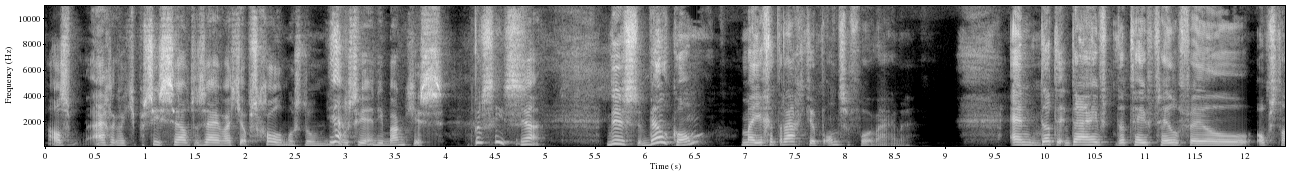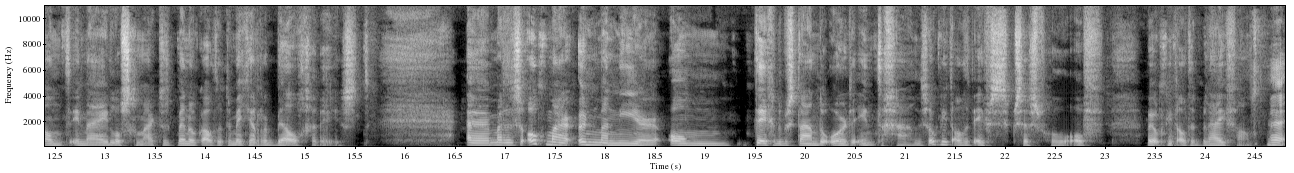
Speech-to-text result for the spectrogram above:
als eigenlijk wat je precies hetzelfde zei wat je op school moest doen. Je Ja. moest weer in die bankjes. Precies. Ja. Dus welkom, maar je gedraagt je op onze voorwaarden. En dat, daar heeft, dat heeft heel veel opstand in mij losgemaakt. Dus ik ben ook altijd een beetje een rebel geweest. Eh, maar dat is ook maar een manier om tegen de bestaande orde in te gaan. Dat is ook niet altijd even succesvol of ben je ook niet altijd blij van. Nee,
